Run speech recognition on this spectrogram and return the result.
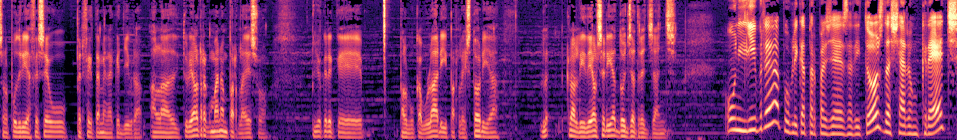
se podria fer seu perfectament, aquest llibre. A l'editorial recomanen per l'ESO. Jo crec que pel vocabulari, per la història... Clar, l'ideal seria 12-13 anys. Un llibre publicat per Pagès Editors de Sharon Creech,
